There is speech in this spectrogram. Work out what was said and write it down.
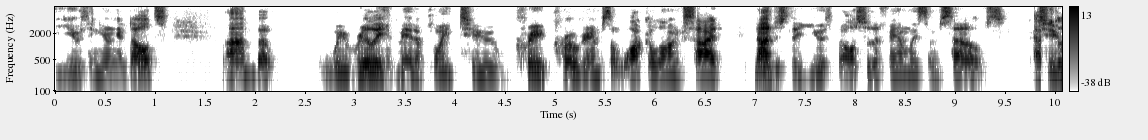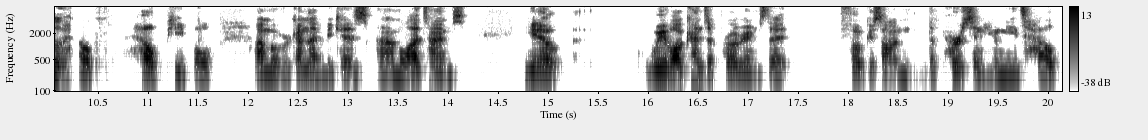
youth and young adults, um, but we really have made a point to create programs that walk alongside not just the youth but also the families themselves Absolutely. to help help people um, overcome that because um, a lot of times you know we have all kinds of programs that focus on the person who needs help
